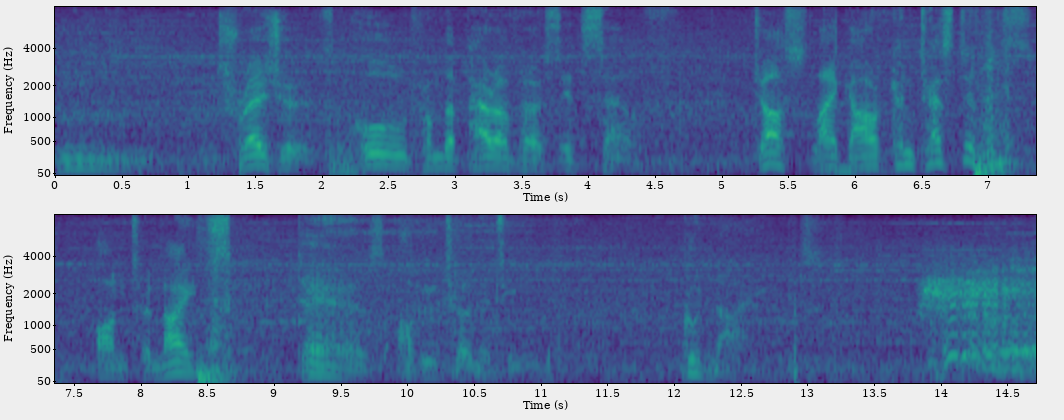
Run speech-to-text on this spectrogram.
Hmm. Treasures pulled from the Paraverse itself. Just like our contestants on tonight's Dares of Eternity. Good night.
